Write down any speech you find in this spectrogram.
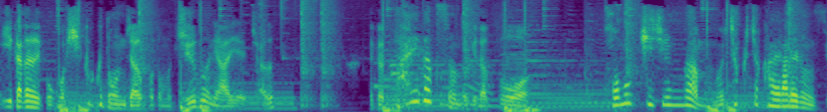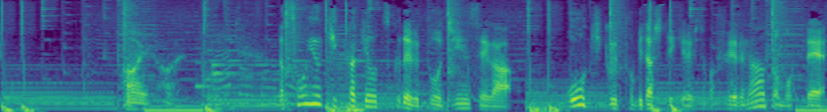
言い方でこう低く飛んじゃうことも十分にあり得ちゃう。だけど大学生の時だと、この基準がむちゃくちゃ変えられるんですよ。はいはい。だからそういうきっかけを作れると人生が大きく飛び出していける人が増えるなと思って、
